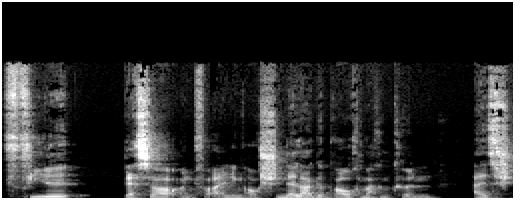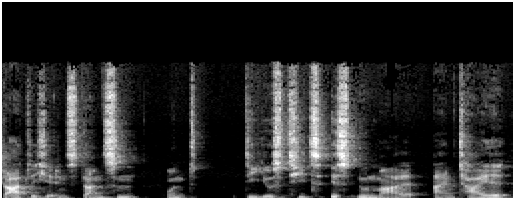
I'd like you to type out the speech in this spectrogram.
viel besser und vor allen Dingen auch schneller Gebrauch machen können als staatliche Instanzen. Und die Justiz ist nun mal ein Teil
